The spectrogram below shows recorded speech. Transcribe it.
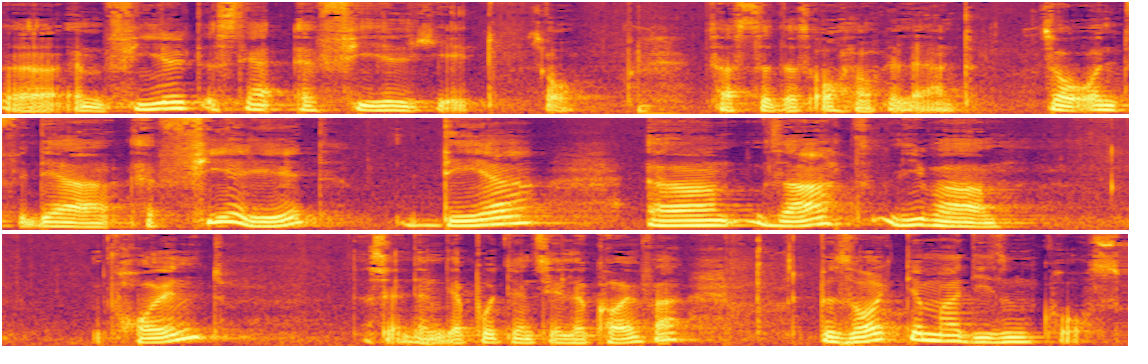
äh, empfiehlt, ist der Affiliate. So, jetzt hast du das auch noch gelernt. So, und der Affiliate, der äh, sagt, lieber Freund, das ist ja dann der potenzielle Käufer, besorg dir mal diesen Kurs.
